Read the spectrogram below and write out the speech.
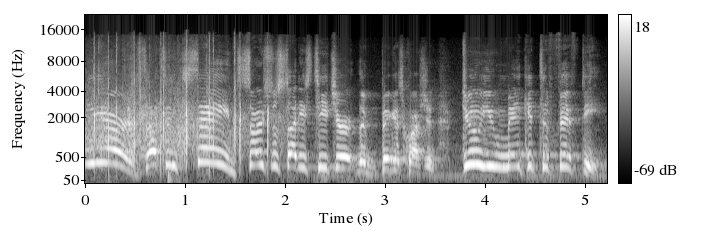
41 years. That's insane. Social studies teacher, the biggest question. Do you make it to 50?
